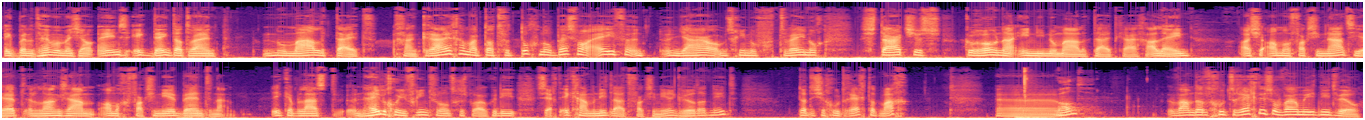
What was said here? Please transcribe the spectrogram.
ik ben het helemaal met jou eens. Ik denk dat wij een normale tijd gaan krijgen. Maar dat we toch nog best wel even een, een jaar, misschien of twee nog. staartjes corona in die normale tijd krijgen. Alleen als je allemaal vaccinatie hebt en langzaam allemaal gevaccineerd bent. Nou, ik heb laatst een hele goede vriend van ons gesproken. Die zegt: Ik ga me niet laten vaccineren. Ik wil dat niet. Dat is je goed recht. Dat mag. Uh, Want? Waarom dat het goed recht is of waarom je het niet wil?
